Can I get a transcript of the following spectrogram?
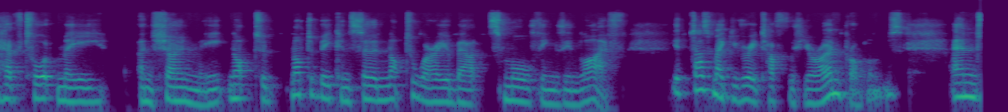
have taught me and shown me not to not to be concerned, not to worry about small things in life. It does make you very tough with your own problems. And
